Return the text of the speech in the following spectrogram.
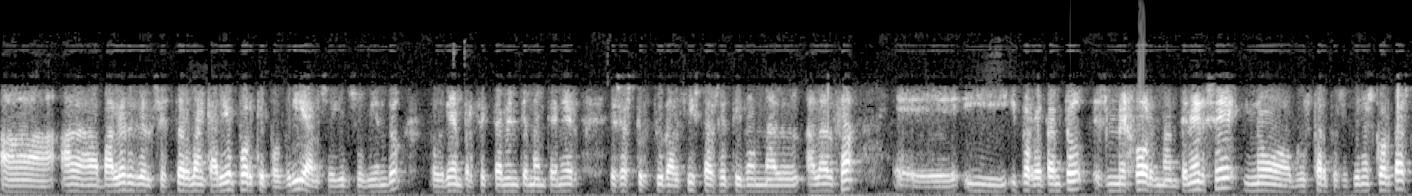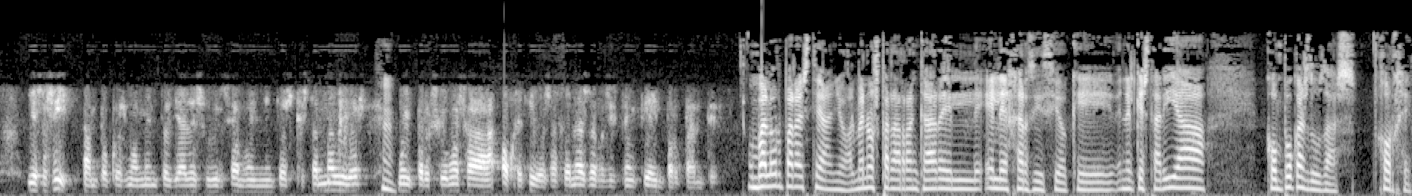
a, valores del sector bancario porque podrían seguir subiendo, podrían perfectamente mantener esa estructura alcista o ese tirón al, alza eh, y, por lo tanto es mejor mantenerse, no buscar posiciones cortas y eso sí, tampoco es momento ya de subirse a movimientos que están maduros, hmm. muy próximos a objetivos, a zonas de resistencia importantes. Un valor para este año, al menos para arrancar el, el ejercicio, que en el que estaría con pocas dudas. Jorge.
